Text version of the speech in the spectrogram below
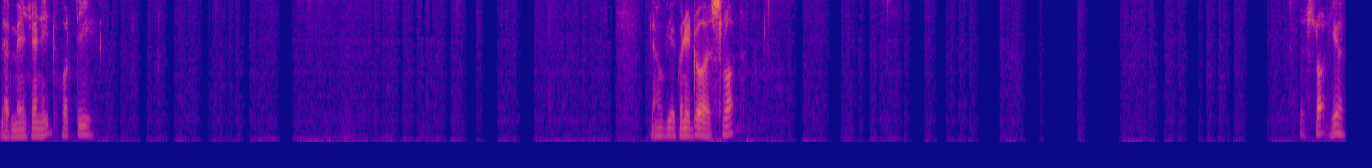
Dimension it 40 now we are going to draw a slot. Slot here.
